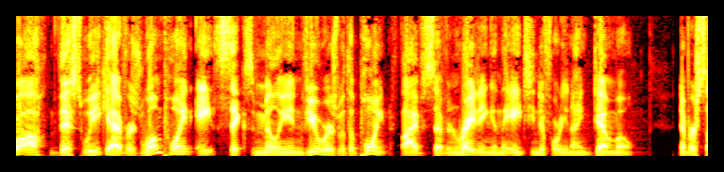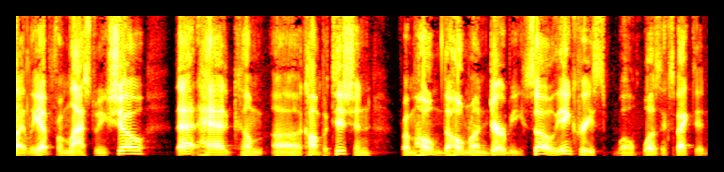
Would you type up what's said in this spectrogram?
Raw this week averaged 1.86 million viewers with a 0.57 rating in the 18 to 49 demo. Number slightly up from last week's show that had com- uh, competition from home the home run derby. So the increase, well, was expected.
